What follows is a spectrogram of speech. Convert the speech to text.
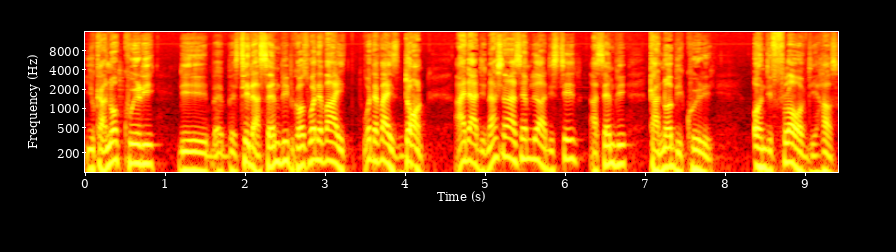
You cannot query the, uh, the state assembly because whatever whatever is done, either the national assembly or the state assembly, cannot be queried on the floor of the house.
